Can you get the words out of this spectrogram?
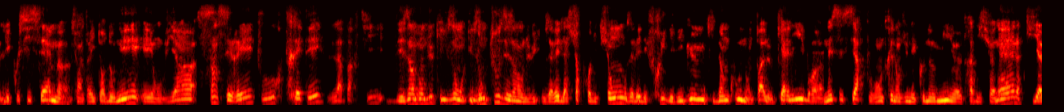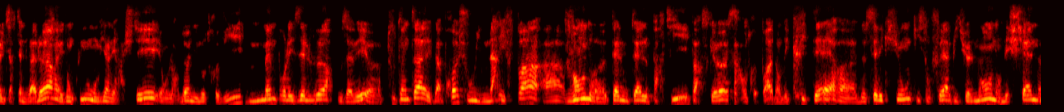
l'écosystème sur un territoire donné, on vient s'insérer pour traiter la partie des invendus qu'ils ont. Ils ont tous des invendus. Vous avez de la surproduction, vous avez des fruits, des légumes qui d'un coup n'ont pas le calibre nécessaire pour entrer dans une économie euh, traditionnelle, qui a une certaine valeur, et donc nous on vient les racheter et on leur donne une autre vie. Même pour les éleveurs, vous avez euh, tout un tas d'approches où ils n'arrivent pas à vendre telle ou telle partie parce que ça rentre pas dans des critères euh, de sélection qui sont faits habituellement dans des chaînes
